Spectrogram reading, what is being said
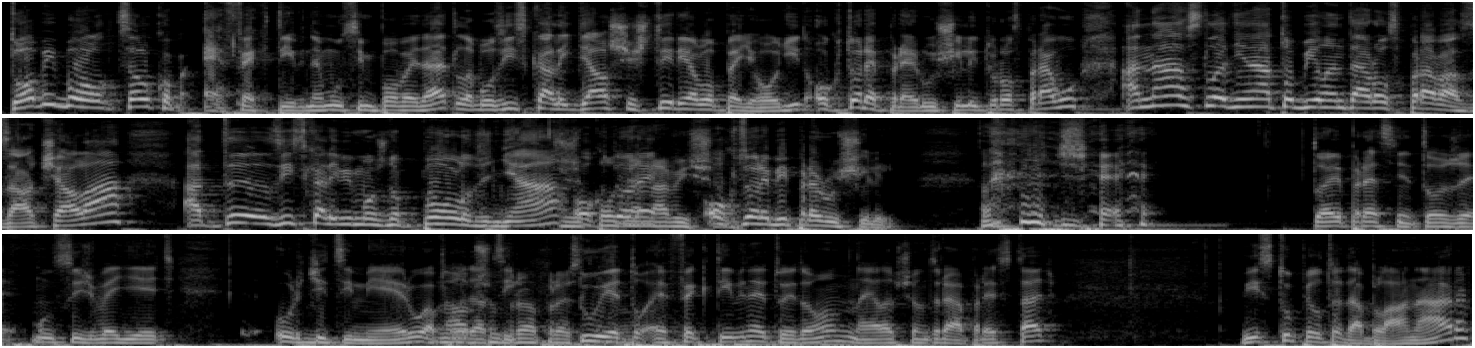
To by bolo celkom efektívne, musím povedať, lebo získali ďalšie 4 alebo 5 hodín, o ktoré prerušili tú rozpravu a následne na to by len tá rozprava začala a d- získali by možno pol dňa, o ktoré, o ktoré by prerušili. Lenže to je presne to, že musíš vedieť určiť si mieru a no, povedať si, tu je to efektívne, tu je to, najlepšom treba prestať. Vystúpil teda Blanár,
